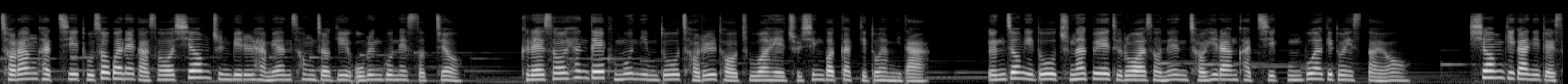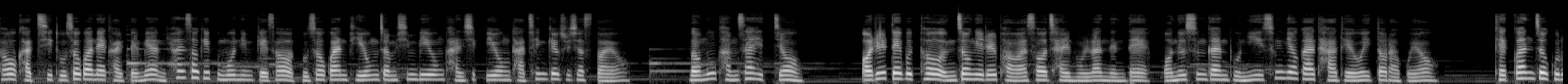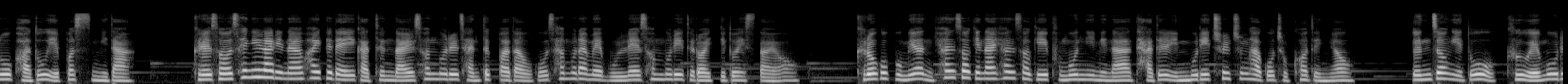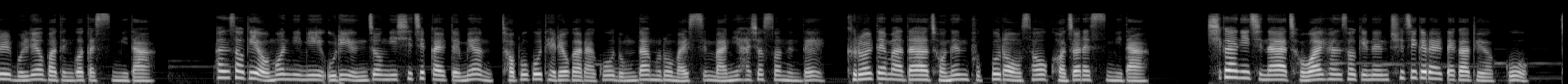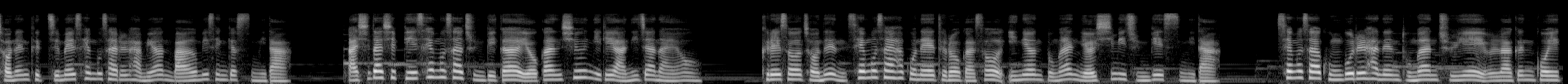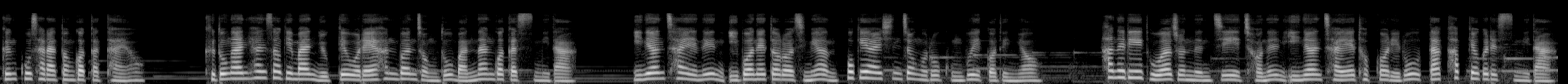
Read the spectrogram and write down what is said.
저랑 같이 도서관에 가서 시험 준비를 하면 성적이 오른곤 했었죠. 그래서 현대 부모님도 저를 더 좋아해 주신 것 같기도 합니다. 은정이도 중학교에 들어와서는 저희랑 같이 공부하기도 했어요. 시험 기간이 돼서 같이 도서관에 갈 때면 현석이 부모님께서 도서관 비용, 점심 비용, 간식 비용 다 챙겨주셨어요. 너무 감사했죠. 어릴 때부터 은정이를 봐와서 잘 몰랐는데 어느 순간 보니 숙녀가 다 되어 있더라고요. 객관적으로 봐도 예뻤습니다. 그래서 생일날이나 화이트데이 같은 날 선물을 잔뜩 받아오고 사물함에 몰래 선물이 들어있기도 했어요. 그러고 보면 현석이나 현석이 부모님이나 다들 인물이 출중하고 좋거든요. 은정이도 그 외모를 물려받은 것 같습니다. 현석이 어머님이 우리 은정이 시집 갈 때면 저보고 데려가라고 농담으로 말씀 많이 하셨었는데 그럴 때마다 저는 부끄러워서 거절했습니다. 시간이 지나 저와 현석이는 취직을 할 때가 되었고 저는 그쯤에 세무사를 하면 마음이 생겼습니다. 아시다시피 세무사 준비가 여간 쉬운 일이 아니잖아요. 그래서 저는 세무사 학원에 들어가서 2년 동안 열심히 준비했습니다. 세무사 공부를 하는 동안 주위의 연락은 거의 끊고 살았던 것 같아요. 그동안 현석이만 6개월에 한 번 정도 만난 것 같습니다. 2년 차에는 이번에 떨어지면 포기할 신정으로 공부했거든요. 하늘이 도와줬는지 저는 2년 차에 턱걸이로 딱 합격을 했습니다.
